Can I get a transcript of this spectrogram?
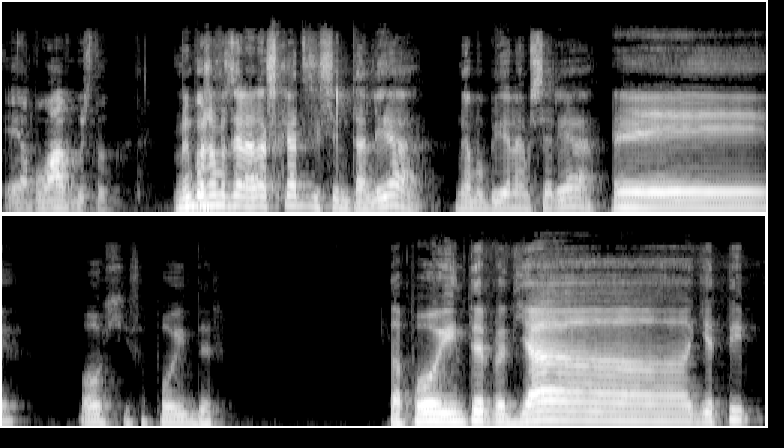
ε, από Αύγουστο. Μήπως όμως δεν αλλάξει κάτι και στην Ιταλία, μια που πηγαίναμε στη Σεριά. Ε, όχι, θα πω Ίντερ. Θα πω Ίντερ, παιδιά, γιατί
